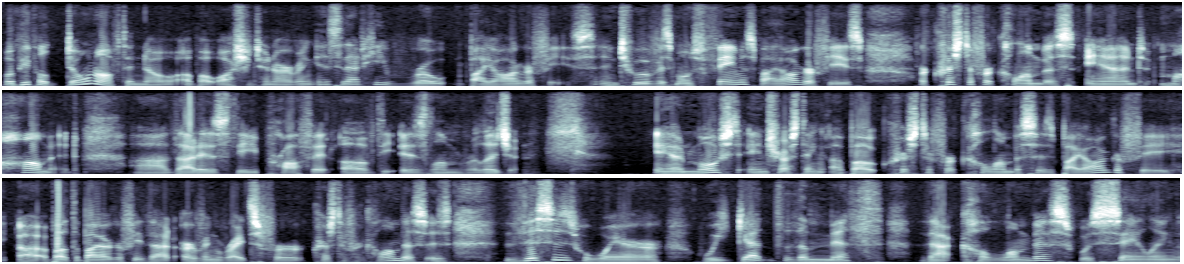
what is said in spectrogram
What people don't often know about Washington Irving is that he wrote biographies, and two of his most famous biographies are Christopher Columbus and Muhammad, uh, that is the prophet of the Islam religion. And most interesting about Christopher Columbus's biography, uh, about the biography that Irving writes for Christopher Columbus, is this is where we get the myth that Columbus was sailing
